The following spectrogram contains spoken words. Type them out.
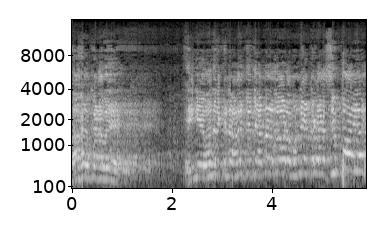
பகல் கனவு. இங்கே வந்திருக்கின்ற அனைத்து இந்திய அண்ணா திராவிட முன்னேற்ற கழக சிப்பாய்கள்.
